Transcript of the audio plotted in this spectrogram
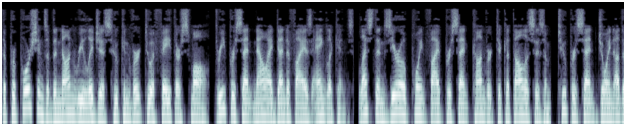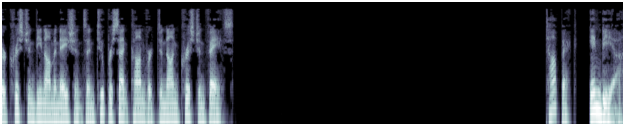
The proportions of the non-religious who convert to a faith are small, 3% now identify as Anglicans, less than 0.5% convert to Catholicism, 2% join other Christian denominations and 2% convert to non-Christian faiths. India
